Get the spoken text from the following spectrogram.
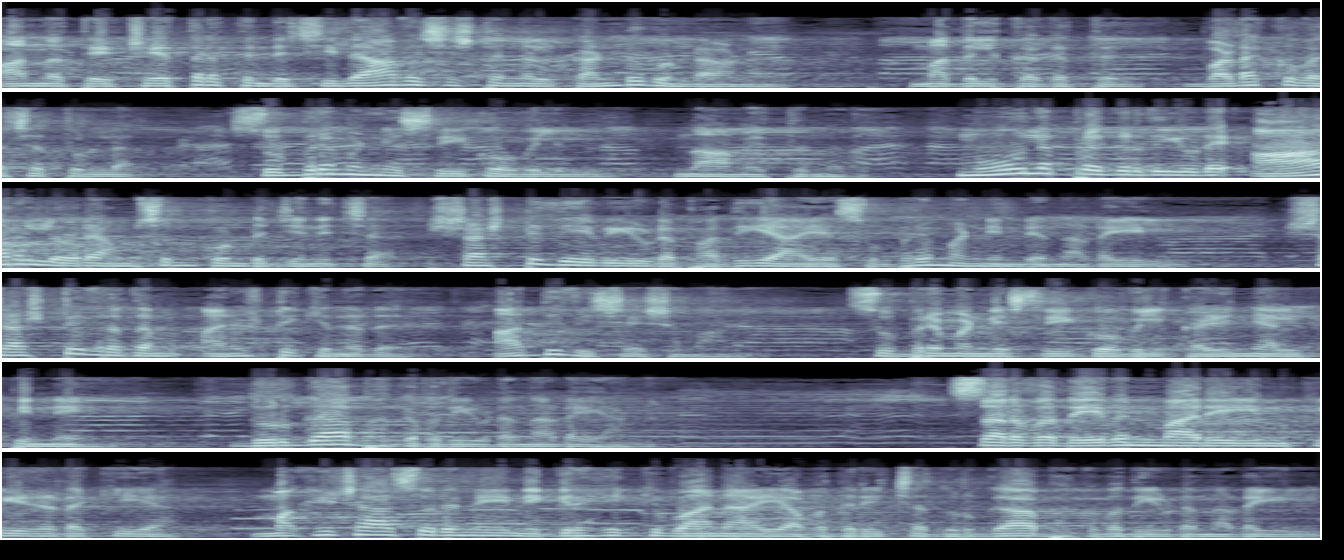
അന്നത്തെ ക്ഷേത്രത്തിന്റെ ശിലാവശിഷ്ടങ്ങൾ കണ്ടുകൊണ്ടാണ് മതിൽക്കകത്ത് വടക്കുവശത്തുള്ള സുബ്രഹ്മണ്യ ശ്രീകോവിലിൽ നാം എത്തുന്നത്. മൂലപ്രകൃതിയുടെ ആറിലൊരംശം കൊണ്ട് ജനിച്ച ഷഷ്ടിദേവിയുടെ പതിയായ സുബ്രഹ്മണ്യന്റെ നടയിൽ ഷഷ്ടിവ്രതം അനുഷ്ഠിക്കുന്നത് അതിവിശേഷമാണ്. സുബ്രഹ്മണ്യ ശ്രീകോവിൽ കഴിഞ്ഞാൽ പിന്നെ ദുർഗാ ഭഗവതിയുടെ നടയാണ്. സർവദേവന്മാരെയും കീഴടക്കിയ മഹിഷാസുരനെ നിഗ്രഹിക്കുവാനായി അവതരിച്ച ദുർഗാ ഭഗവതിയുടെ നടയിൽ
